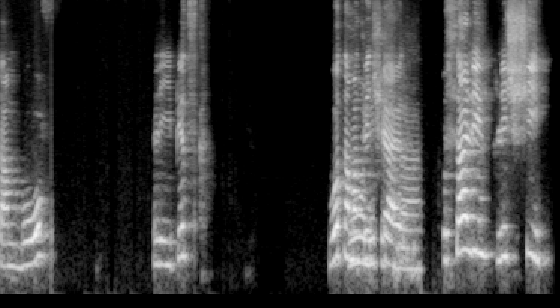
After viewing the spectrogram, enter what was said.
Тамбов, Липецк. Вот нам О, Липецк, отвечают. да. Кусали клещи.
